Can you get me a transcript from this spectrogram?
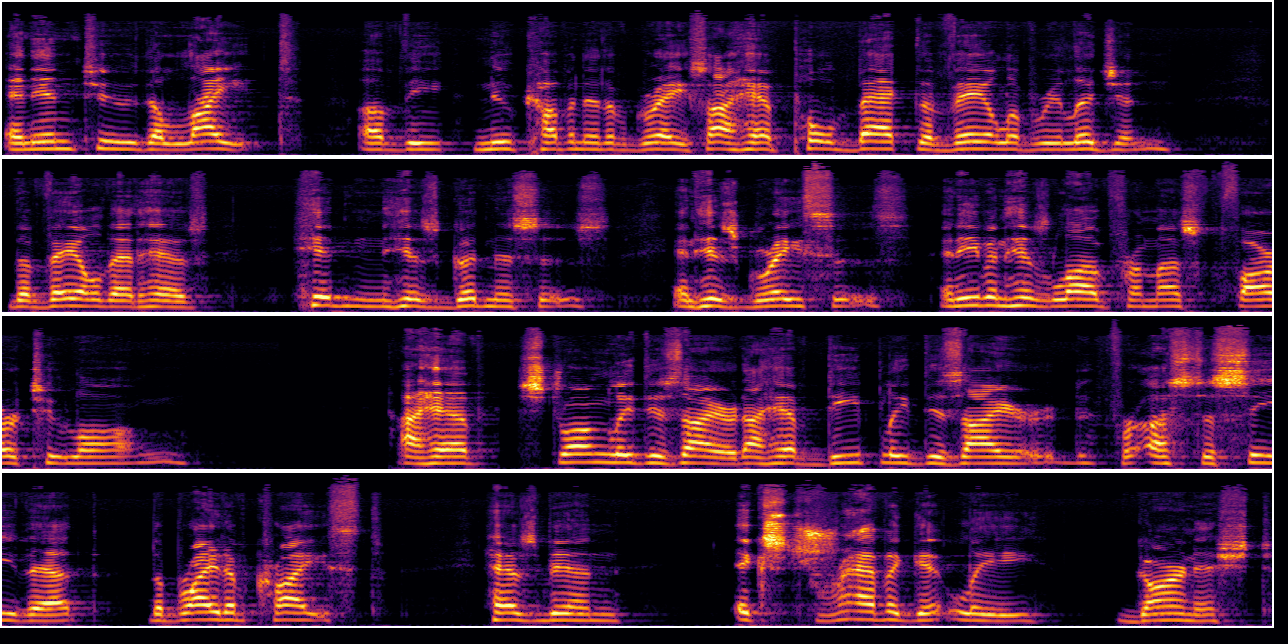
and into the light of the new covenant of grace. I have pulled back the veil of religion, the veil that has hidden his goodnesses and his graces and even his love from us far too long. I have strongly desired, I have deeply desired for us to see that the bride of Christ has been extravagantly garnished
